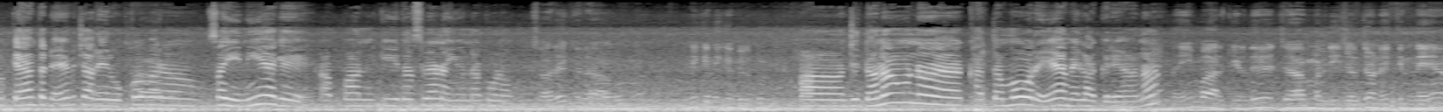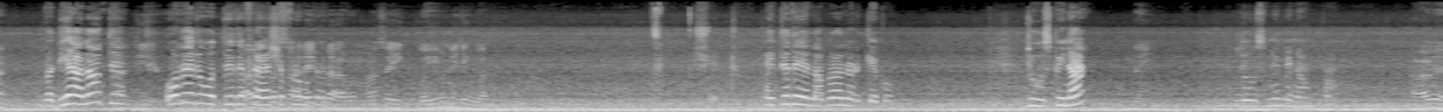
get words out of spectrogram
ਉਹ ਕਹਿਣ ਤਾਂ ਡੇ ਵਿਚਾਰੇ ਰੋਕੋ ਪਰ ਸਹੀ ਨਹੀਂ ਹੈਗੇ। ਆਪਾਂ ਨੂੰ ਕੀ ਦੱਸ ਲੈਣਾ ਹੀ ਉਹਨਾਂ ਕੋਲੋਂ? ਸਾਰੇ ਖਰਾਬ ਨਿੱਕੇ ਨਿੱਕੇ ਬਿਲਕੁਲ। ਹਾਂ ਜਿੱਦਾਂ ਨਾ ਹੁਣ ਖਤਮ ਹੋ ਰਹੇ ਐਵੇਂ ਲੱਗ ਰਿਹਾ ਨਾ। ਨਹੀਂ ਮਾਰਕੀਟ ਦੇ ਵਿੱਚ ਆ ਮੰਡੀ ਚਲ ਜਾਣੇ ਕਿੰਨੇ ਆ। ਵਧੀਆ ਨਾ ਉੱਥੇ। ਉਹ ਫਿਰ ਉੱਥੇ ਤੇ ਫਰੈਸ਼ ਫਰੂਟ ਖਰਾਬ ਮੰਮਾ ਸਹੀ ਕੋਈ ਵੀ ਨਹੀਂ ਚੰਗਾ। ਇੱਥੇ ਦੇਖ ਲਾ ਭਲਾ ਲੜਕੇ ਕੋ। ਜੂਸ ਪੀਣਾ? ਨਹੀਂ। ਜੂਸ ਨਹੀਂ ਪੀਣਾ ਆਪਾਂ। ਆਵੇ।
